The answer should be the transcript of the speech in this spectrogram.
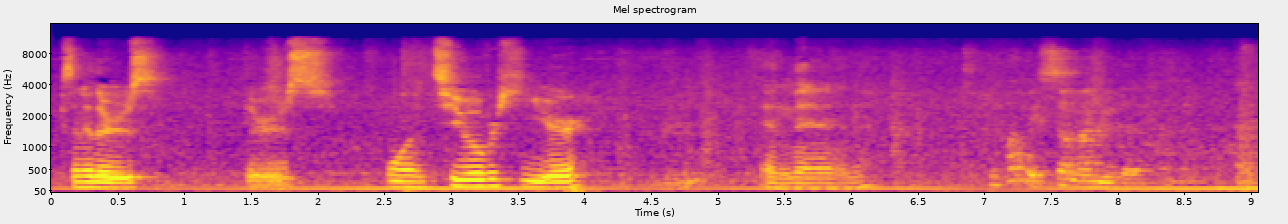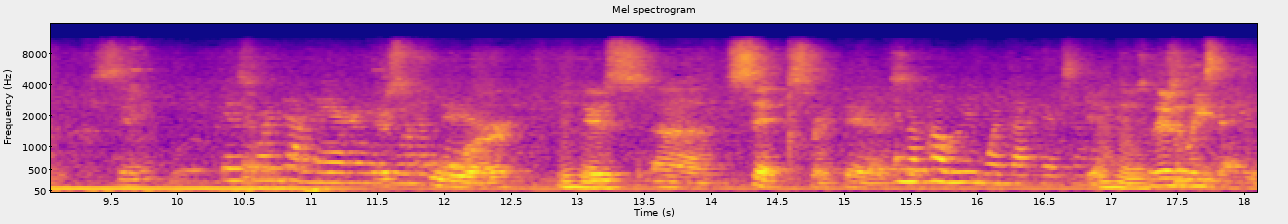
because I know there's there's one, two over here, and then There's probably some under the sink. There's one down there and there's, There's one up there. four. Mhm. There's uh, six right there. And So, there'll probably one back there yeah. somewhere. Mhm. so there's at least eight in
